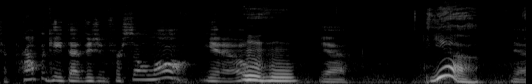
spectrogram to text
to propagate that vision for so long? You know? hmm Yeah, Yeah. yeah.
